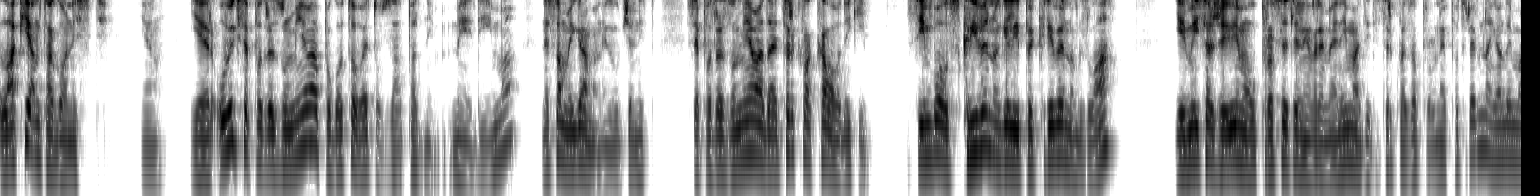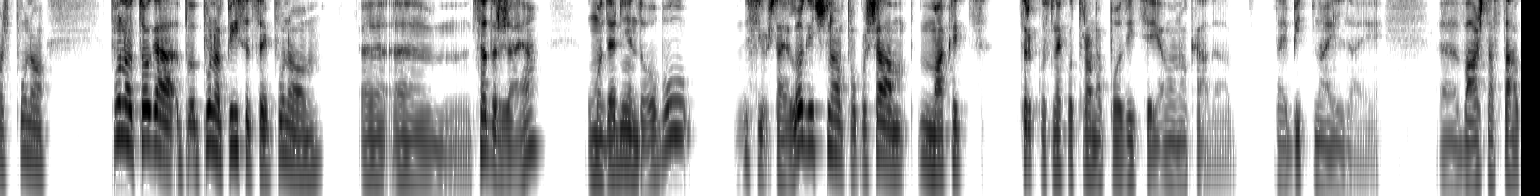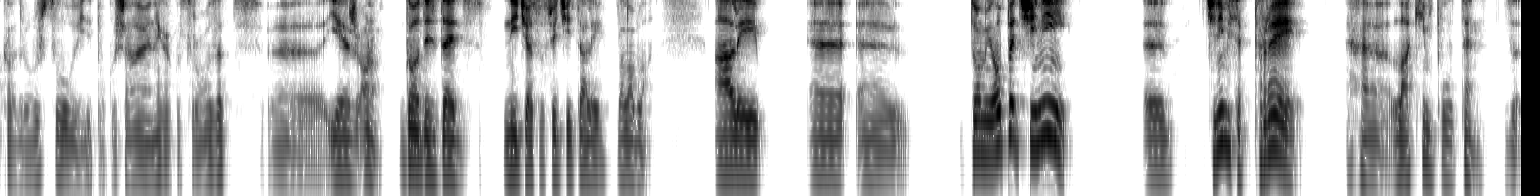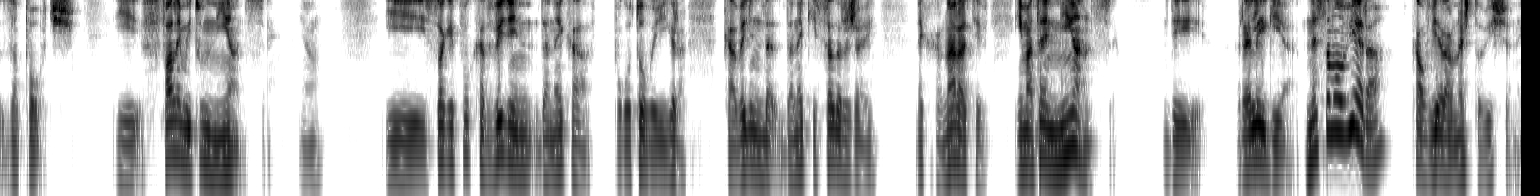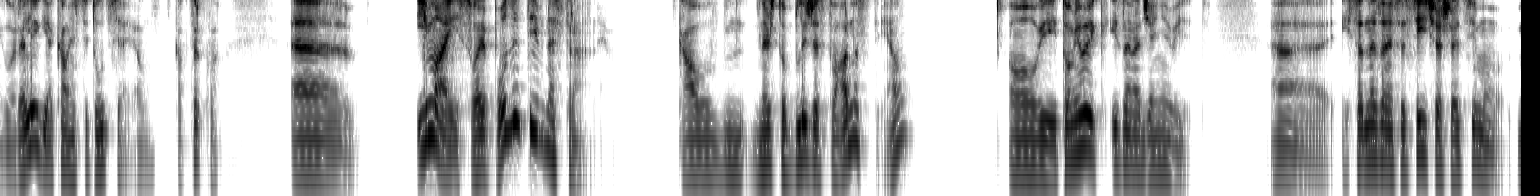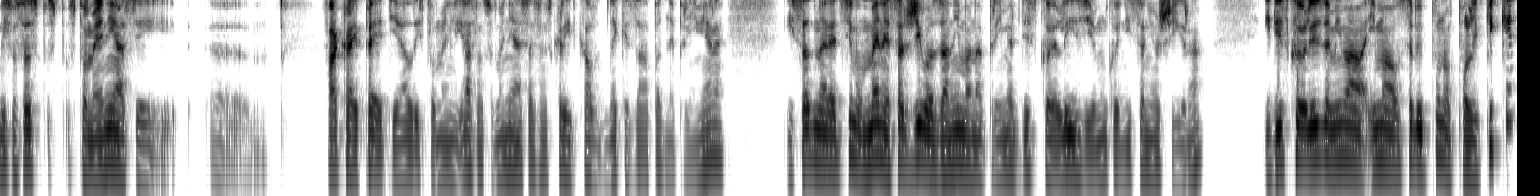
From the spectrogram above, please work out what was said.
laki antagonisti, jel? Jer uvijek se podrazumijeva, pogotovo eto u zapadnim medijima, ne samo igrama, nego općenito, se podrazumijeva da je crkva kao neki simbol skrivenog ili prekrivenog zla, jer mi sad živimo u prosvjetljenim vremenima gdje ti crkva zapravo nepotrebna i onda imaš puno, puno toga, puno pisaca i puno e, em, sadržaja u modernijem dobu, mislim, šta je logično, pokušava makrit crkvu s nekog trona pozicije, ono kada da je bitna ili da je e, važna stavka u društvu i pokušavaju nekako srozat, e, jer ono, God is dead, Nietzsche su svi čitali, bla bla bla. Ali e, to mi opet čini čini mi se pre lakim putem za, za poć. I fale mi tu nijanse. jel? I svaki put kad vidim da neka, pogotovo igra, kad vidim da, da neki sadržaj, nekakav narativ, ima te nijanse di religija, ne samo vjera, kao vjera u nešto više, nego religija kao institucija, jel? kao crkva, e, ima i svoje pozitivne strane, kao nešto bliže stvarnosti, jel? Ovi, to mi je uvijek iznenađenje vidjeti. E, I sad ne znam, se sjećaš, recimo, mi smo sad sp- sp- spomenija si um, Far Cry 5, jel, i spomeni, ja sam spomenuo Assassin's Creed kao neke zapadne primjere. I sad me, recimo, mene sad živo zanima, na primjer, Disco Elysium, koji nisam još igra. I Disco Elysium ima, ima u sebi puno politike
